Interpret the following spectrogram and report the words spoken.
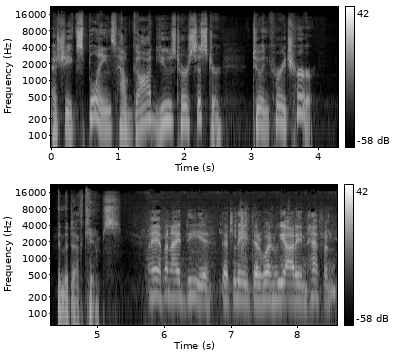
as she explains how God used her sister to encourage her in the death camps. I have an idea that later, when we are in heaven,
